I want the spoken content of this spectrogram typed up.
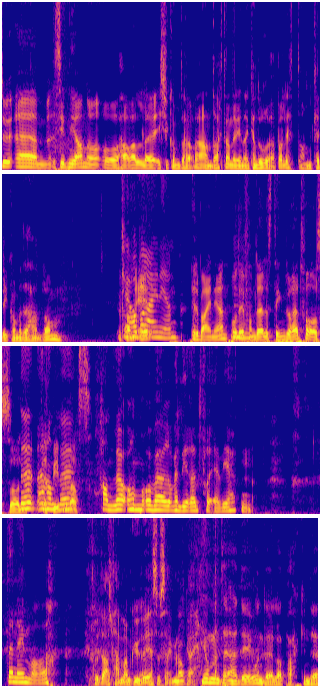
Du, eh, Siden Jan og, og Harald eh, ikke kommer til å høre andaktene dine, kan du røpe litt om hva de kommer til å handle om? Det. Jeg har bare én igjen. er det bare én igjen? Og det er fremdeles ting du er redd for? Og Det litt, et handler, bibelvers? handler om å være veldig redd for evigheten. Den er i morgen. Jeg trodde alt handla om Gud og Jesus, jeg, men OK. Jo, men det, er- det er jo en del av pakken, det.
